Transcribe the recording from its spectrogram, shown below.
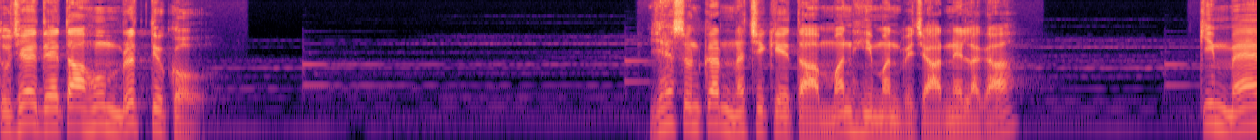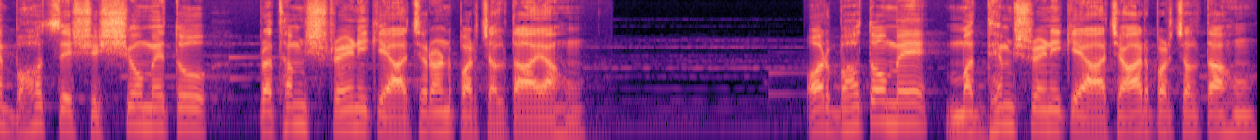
तुझे देता हूँ मृत्यु को। यह सुनकर नचिकेता मन ही मन विचारने लगा कि मैं बहुत से शिष्यों में तो प्रथम श्रेणी के आचरण पर चलता आया हूँ और बहुतों में मध्यम श्रेणी के आचार पर चलता हूँ।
